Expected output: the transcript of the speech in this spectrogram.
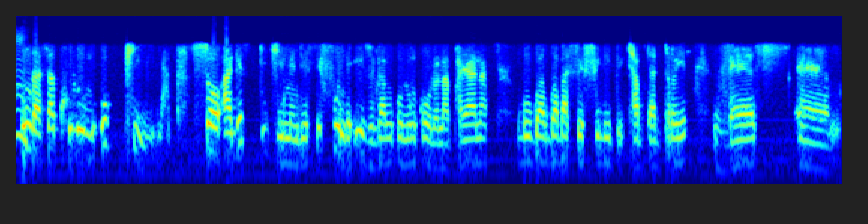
Ungasakhulumi ukuphila. So ake sigijime nje sifunde izwi likaNkuluNkulu laphayana kukwa kwabaseFilipi chapter 3 verse um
